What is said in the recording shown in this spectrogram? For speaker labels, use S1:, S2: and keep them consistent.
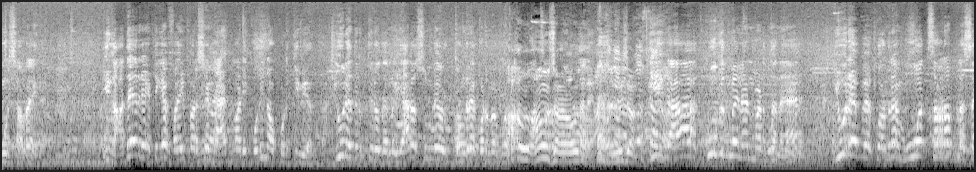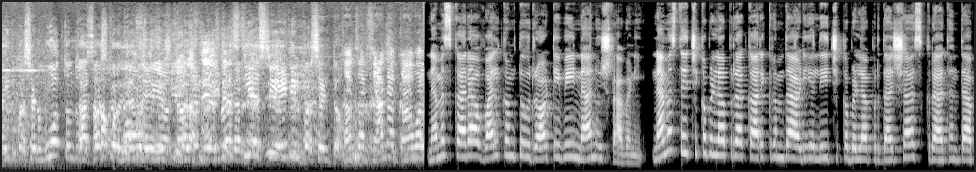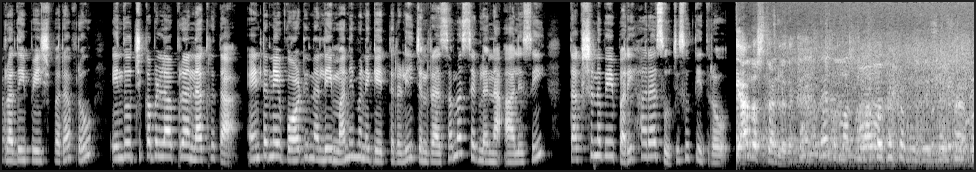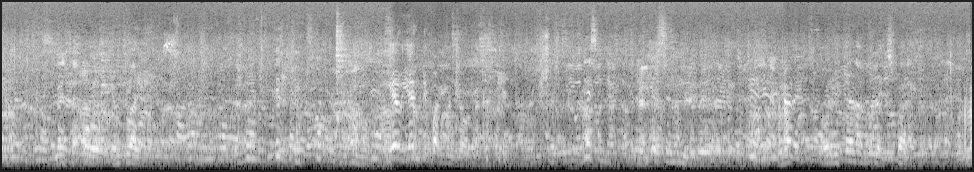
S1: ಮೂರು ಸಾವಿರ ಇದೆ. ಈಗ ಅದೇ ರೇಟ್ಗೆ ಫೈವ್ ಪರ್ಸೆಂಟ್ ಆ್ಯಡ್ ಮಾಡಿ ಕೊಡಿ ನಾವು ಕೊಡ್ತೀವಿ ಅಂತ. ಇವ್ರು ಎದುರ್ತಿರೋದನ್ನು ಯಾರೋ ಸುಮ್ಮನೆ ಅವ್ರಿಗೆ ತೊಂದರೆ ಕೊಡಬೇಕು ಈಗ ಕೂಗಿದ ಮೇಲೆ ಏನ್ ಮಾಡ್ತಾನೆ? ಇವರೇ ಅಂದ್ರೆ ಮೂವತ್ ಸಾವಿರ ಪ್ಲಸ್ ಐದು ಪರ್ಸೆಂಟ್ ಮೂವತ್ತೊಂದು
S2: ನಮಸ್ಕಾರ ವೆಲ್ಕಮ್ ಟು ರಾ ಟಿವಿ ನಾನು ಶ್ರಾವಣಿ. ನಮಸ್ತೆ ಚಿಕ್ಕಬಳ್ಳಾಪುರ ಕಾರ್ಯಕ್ರಮದ ಅಡಿಯಲ್ಲಿ ಚಿಕ್ಕಬಳ್ಳಾಪುರದ ಶಾಸಕರಾದಂಥ ಪ್ರದೀಪೇಶ್ವರ್ ಅವರು. ಇಂದು ಚಿಕ್ಕಬಳ್ಳಾಪುರ ನಗರದ ಎಂಟನೇ ವಾರ್ಡಿನಲ್ಲಿ ಮನೆ ಮನೆಗೆ ತೆರಳಿ ಜನರ ಸಮಸ್ಯೆಗಳನ್ನು ಆಲಿಸಿ ತಕ್ಷಣವೇ ಪರಿಹಾರ ಸೂಚಿಸುತ್ತಿದ್ರು.
S1: ಏನ್ ಏನ್ ಡಿಪಾರ್ಟ್ಮೆಂಟ್ ಅವ್ರು ರಿಟೈರ್ಡ್ ಆದ್ಮೇಲೆ ಎಕ್ಸ್ಪೈರ್ ಆಗಿದ್ದಾರೆ
S3: ಅಣ್ಣ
